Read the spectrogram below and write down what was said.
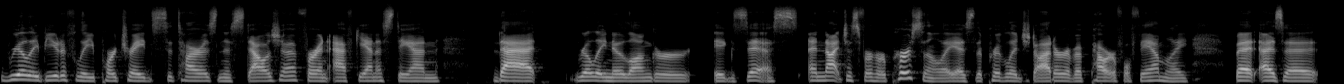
really beautifully portrayed Sitara's nostalgia for an Afghanistan that really no longer exists. And not just for her personally, as the privileged daughter of a powerful family, but as a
